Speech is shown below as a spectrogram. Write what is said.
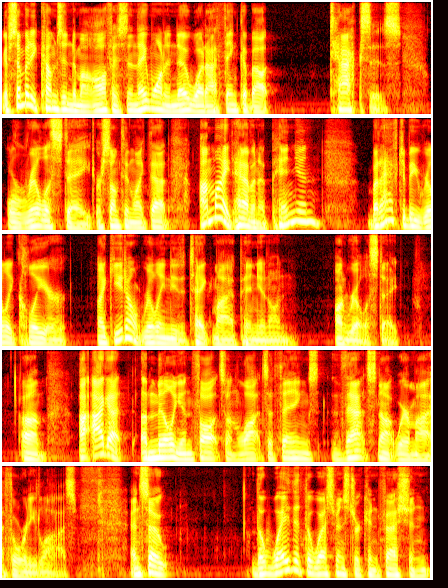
If somebody comes into my office and they want to know what I think about taxes or real estate or something like that, I might have an opinion, but I have to be really clear. Like you don't really need to take my opinion on on real estate. Um, I, I got a million thoughts on lots of things. That's not where my authority lies. And so the way that the Westminster Confession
